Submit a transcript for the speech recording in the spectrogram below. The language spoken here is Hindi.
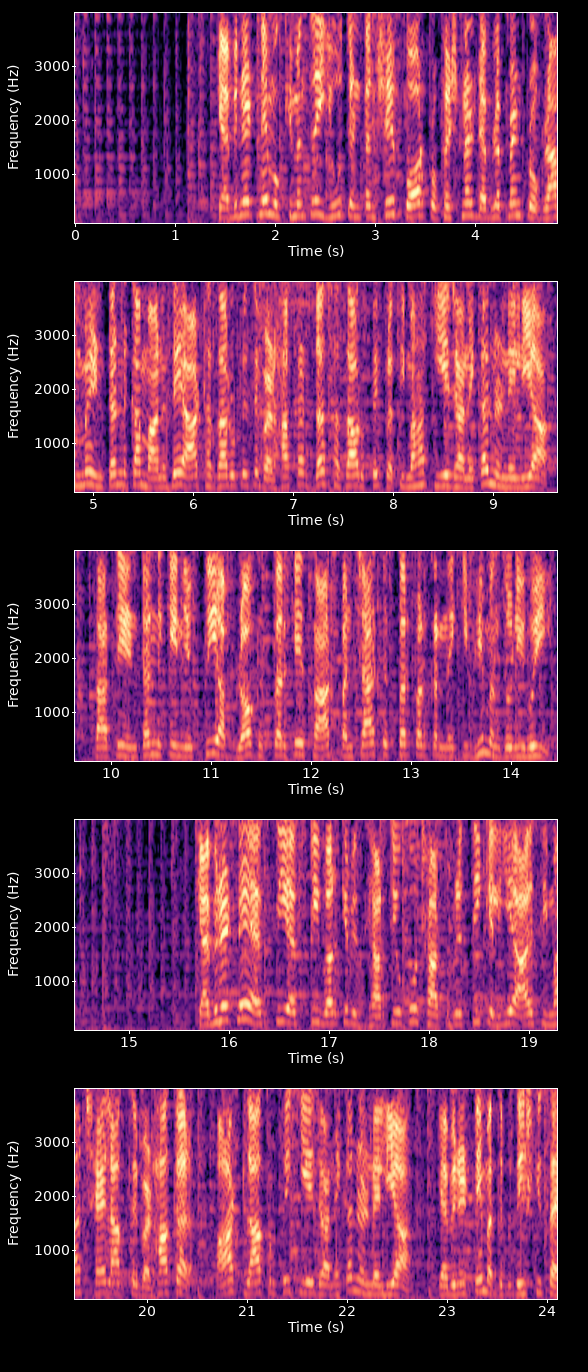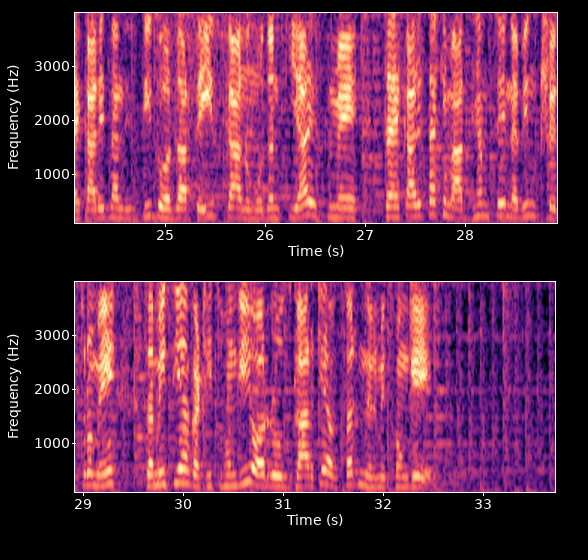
कैबिनेट ने मुख्यमंत्री youth internship for professional development programme में इंटर्न का मानदेय आठ हज़ार रूपए ऐसी बढ़ाकर दस हज़ार रूपए प्रतिमाह किए जाने का निर्णय लिया। साथ ही इंटर्न की नियुक्ति अब ब्लॉक स्तर के साथ पंचायत स्तर पर करने की भी मंजूरी हुई। कैबिनेट ने एस सी वर्ग के विद्यार्थियों को छात्रवृत्ति के लिए आय सीमा छह लाख से बढ़ाकर आठ लाख रुपए किए जाने का निर्णय लिया। कैबिनेट ने मध्य प्रदेश की सहकारिता नीति 2023 का अनुमोदन किया। इसमें सहकारिता के माध्यम से नवीन क्षेत्रों में समितियाँ गठित होंगी और रोज़गार के अवसर निर्मित होंगे।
